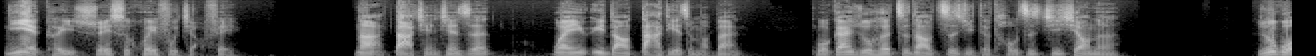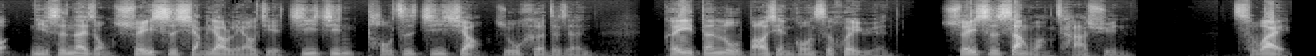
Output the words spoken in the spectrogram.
你也可以随时恢复缴费。那大钱先生，万一遇到大跌怎么办？我该如何知道自己的投资绩效呢？如果你是那种随时想要了解基金投资绩效如何的人，可以登录保险公司会员，随时上网查询。此外，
